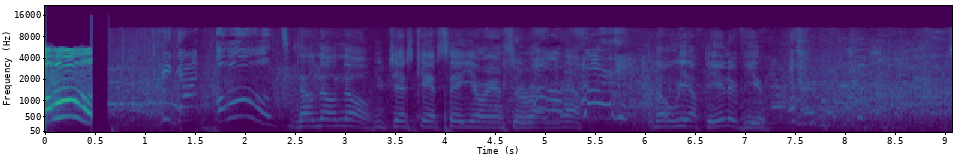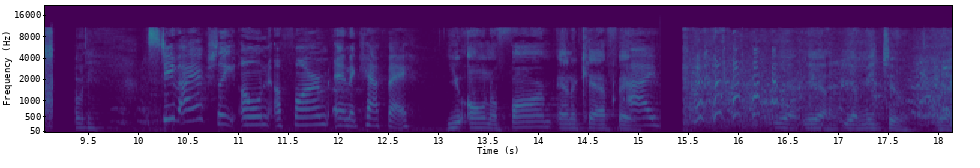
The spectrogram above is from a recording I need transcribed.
old. He got old. No, no, no. You just can't say your answer right Oh, now. sorry. No, we have to interview. Steve, I actually own a farm and a cafe. You own a farm and a cafe. I Yeah, yeah, yeah, me too. Yeah.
